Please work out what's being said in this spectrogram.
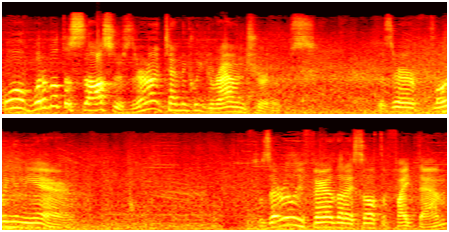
Well, what about the saucers? They're not technically ground troops. Because they're floating in the air. So is that really fair that I still have to fight them?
